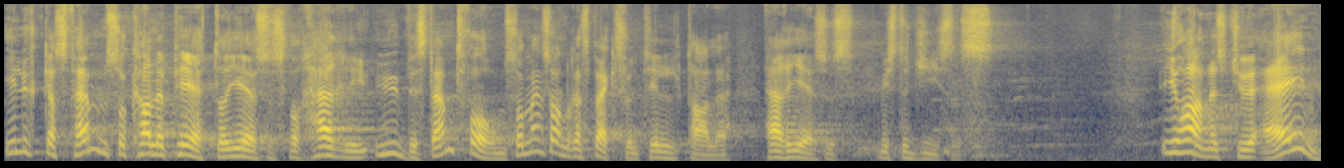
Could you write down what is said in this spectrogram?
I Lukas 5 så kaller Peter Jesus for herre i ubestemt form, som en sånn respektfull tiltale. Herre Jesus, Mr. Jesus. I Johannes 21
